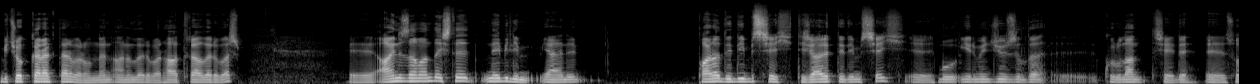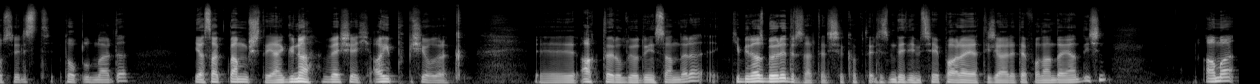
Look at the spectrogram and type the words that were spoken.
birçok karakter var. Onların anıları var, hatıraları var. E, aynı zamanda işte ne bileyim yani para dediğimiz şey, ticaret dediğimiz şey e, bu 20. yüzyılda e, kurulan şeyde e, sosyalist toplumlarda yasaklanmıştı. Yani günah ve şey ayıp bir şey olarak e, aktarılıyordu insanlara ki biraz böyledir zaten işte kapitalizm dediğimiz şey paraya, ticarete falan dayandığı için. Ama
